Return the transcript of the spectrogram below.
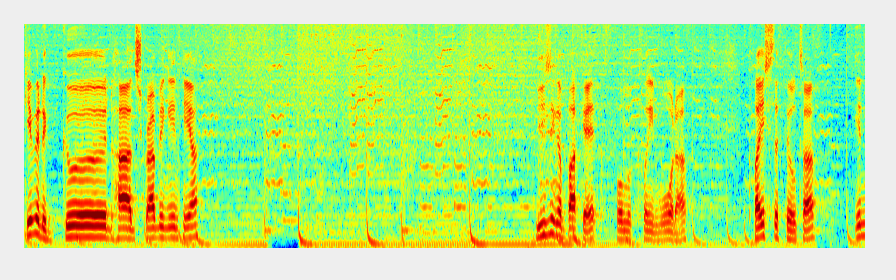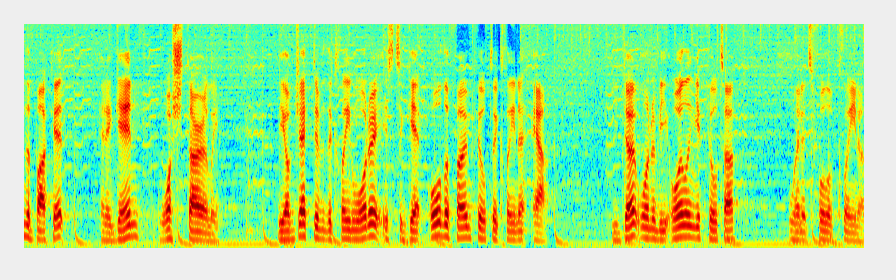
give it a good hard scrubbing in here. Using a bucket full of clean water, place the filter in the bucket and again, wash thoroughly. The objective of the clean water is to get all the foam filter cleaner out. You don't want to be oiling your filter when it's full of cleaner.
